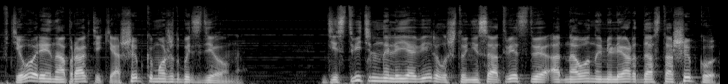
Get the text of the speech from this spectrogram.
В теории и на практике ошибка может быть сделана. Действительно ли я верил, что несоответствие одного на миллиард даст ошибку,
